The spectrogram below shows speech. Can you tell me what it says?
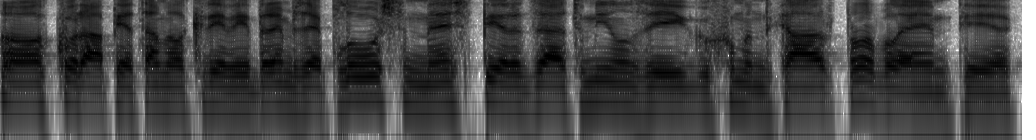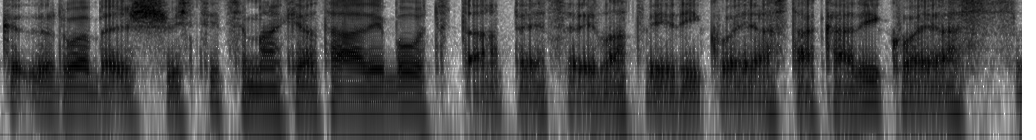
kurā pie tam vēl Krievija bremzē plūsmu, mēs pieredzētu milzīgu humanitāru problēmu pie robežas. Visticamāk, jau tā arī būtu. Tāpēc arī Latvija rīkojās tā, kā rīkojās.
